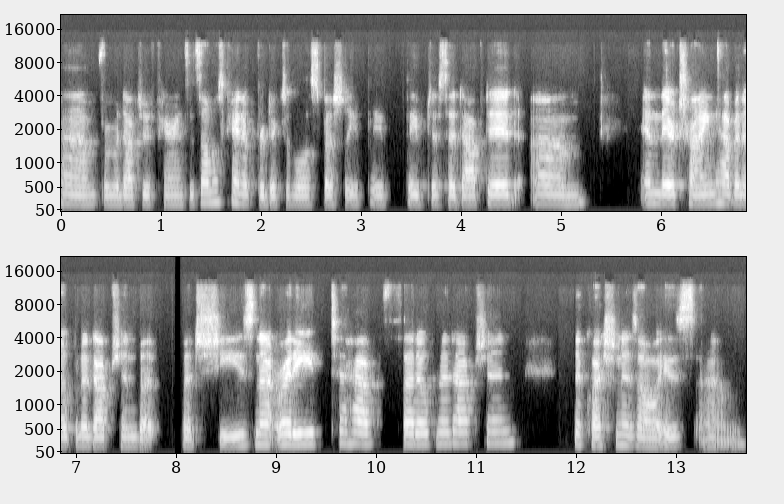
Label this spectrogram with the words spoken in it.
um, from adoptive parents. It's almost kind of predictable, especially if they've they've just adopted um, and they're trying to have an open adoption, but but she's not ready to have that open adoption the question is always, um,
